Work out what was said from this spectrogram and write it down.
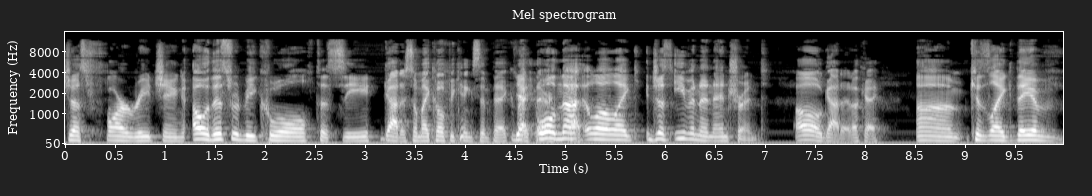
just far reaching oh this would be cool to see Got it. So my Kofi Kingston pick. yeah right well not well like just even an entrant Oh, got it. Okay. um because like they have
